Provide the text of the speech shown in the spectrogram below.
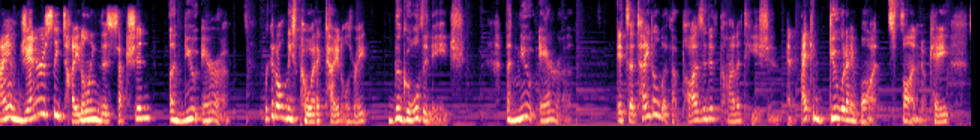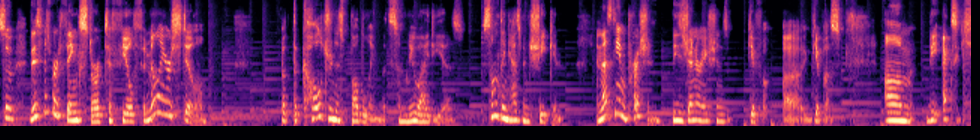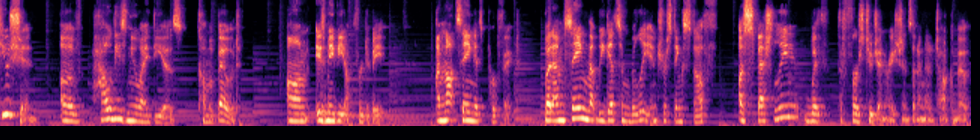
I am generously titling this section A New Era. Look at all these poetic titles, right? The Golden Age, A New Era. It's a title with a positive connotation, and I can do what I want. It's fun, okay? So, this is where things start to feel familiar still. But the cauldron is bubbling with some new ideas. Something has been shaken. And that's the impression these generations give uh, give us. Um, the execution of how these new ideas come about um, is maybe up for debate. I'm not saying it's perfect, but I'm saying that we get some really interesting stuff, especially with the first two generations that I'm going to talk about.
